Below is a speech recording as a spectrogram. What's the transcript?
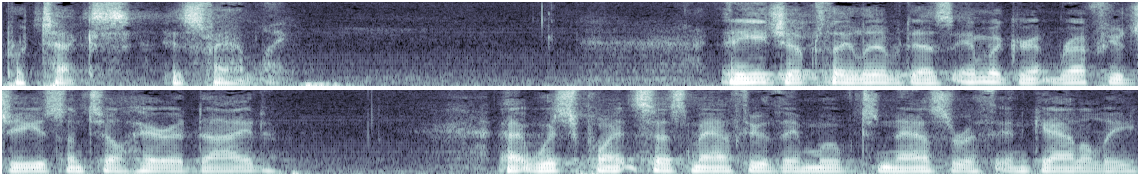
protects his family. In Egypt, they lived as immigrant refugees until Herod died. At which point, says Matthew, they moved to Nazareth in Galilee,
